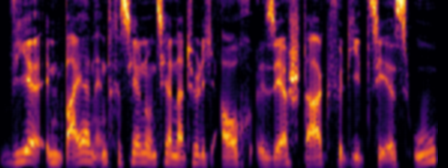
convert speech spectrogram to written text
Wir in Bayern interessieren uns ja natürlich auch sehr stark für die CSU.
